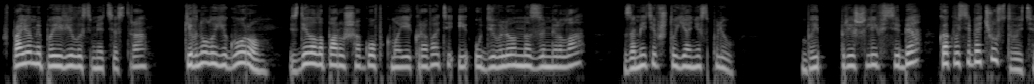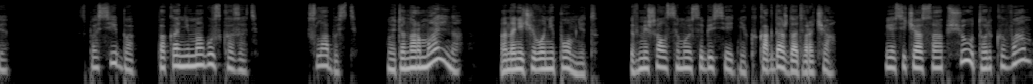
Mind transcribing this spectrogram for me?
В проеме появилась медсестра, кивнула Егору, сделала пару шагов к моей кровати и удивленно замерла, заметив, что я не сплю. «Вы пришли в себя? Как вы себя чувствуете?» «Спасибо, пока не могу сказать. Слабость. Но это нормально?» Она ничего не помнит. Вмешался мой собеседник. Когда ждать врача? Я сейчас сообщу, только вам,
